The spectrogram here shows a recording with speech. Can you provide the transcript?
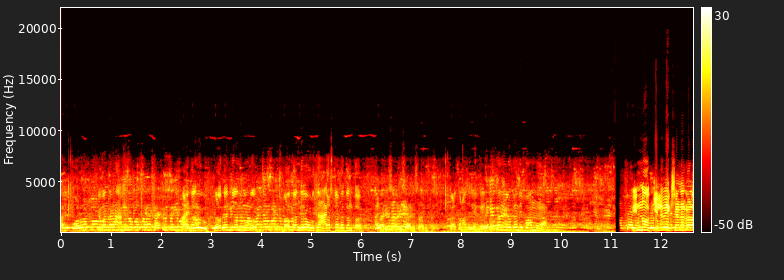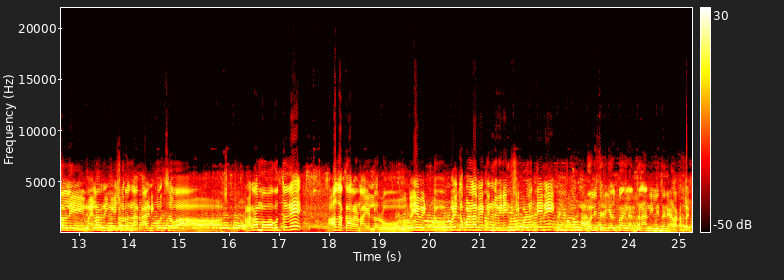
ಅಲ್ಲಿ ಬರೋಬ್ಬ ಬರ್ತಾರೆ ತೆಗಿಬೇಕು ಕಳ್ಕಂತಿ ಅಂತ ನೋಡು ಕಳ್ಕಂದ್ರೆ ಹುಡ್ಕ ಕಷ್ಟ ಆಗತ್ತಂತ. ಸಾರಿ ಸಾರಿ ಸಾರಿ ಸಾರಿ ಸಾರಿ. ಕಳ್ಕೊಳೋದಿಲ್ಲ ಹೆಂಗೆ. ಕಳ್ಕಂದಿ ಪಾಮು. ಇನ್ನು ಕೆಲವೇ ಕ್ಷಣಗಳಲ್ಲಿ ಮೈಲಾರಲಿಂಗೇಶ್ವರನ ಕಾರ್ಣಿಕೋತ್ಸವ ಪ್ರಾರಂಭವಾಗುತ್ತದೆ. ಆದ ಕಾರಣ ಎಲ್ಲರೂ ದಯವಿಟ್ಟು ಕುಳಿತುಕೊಳ್ಳಬೇಕೆಂದು ವಿನಂತಿಸಿಕೊಳ್ಳುತ್ತೇನೆ. ಪೊಲೀಸರಿಗೆ ಹೆಲ್ಪ್ ಆಗಲಿ ಅಂತ ನಾನು ಇಲ್ಲಿದ್ದಾನೆ ಹೇಳಕತ್ತೇನೆ.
